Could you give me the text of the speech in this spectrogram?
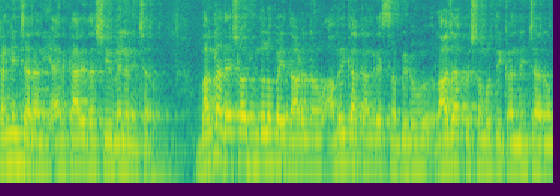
ఖండించారని ఆయన కార్యదర్శి వెల్లడించారు. బంగ్లాదేశ్లో హిందువులపై దాడులను అమెరికా కాంగ్రెస్ సభ్యుడు రాజా కృష్ణమూర్తి ఖండించారు.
